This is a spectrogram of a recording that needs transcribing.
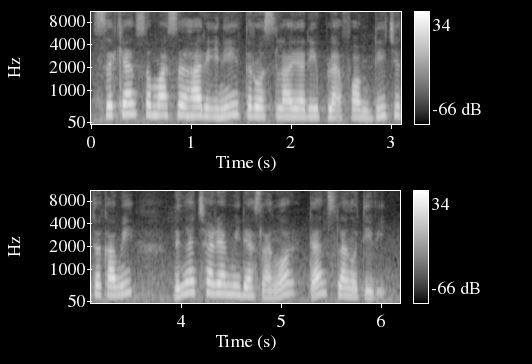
Sekian semasa hari ini terus layari platform digital kami dengan carian media Selangor dan Selangor TV.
